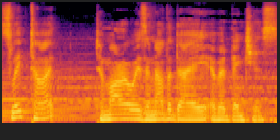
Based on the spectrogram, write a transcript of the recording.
Sleep tight. Tomorrow is another day of adventures.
